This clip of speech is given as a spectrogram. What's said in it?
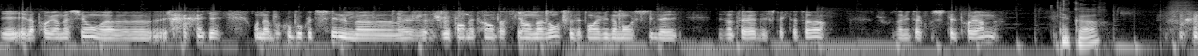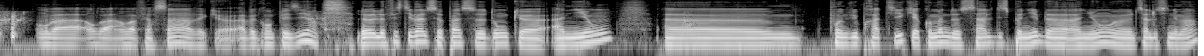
et, et la programmation. Euh, on a beaucoup beaucoup de films. euh, je ne vais pas en mettre un en particulier en avant. Ça dépend évidemment aussi des, des intérêts des spectateurs. Je vous invite à consulter le programme. D'accord. on va, on va, on va faire ça avec, euh, avec grand plaisir. Le, le festival se passe donc à Nyon. Point de vue pratique, il y a combien de salles disponibles à Nyon, de salles de cinéma?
